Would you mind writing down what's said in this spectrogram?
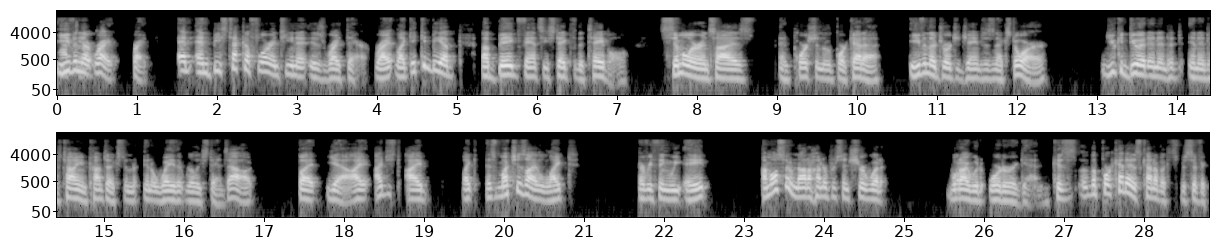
Even the right, right. And and bistecca florentina is right there, right? Like it can be a a big fancy steak for the table, similar in size and portion of the porchetta. Even though Georgia James is next door, you can do it in an in an Italian context in, in a way that really stands out but yeah, I I just I like as much as I liked everything we ate, I'm also not 100% sure what what I would order again cuz the porchetta is kind of a specific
